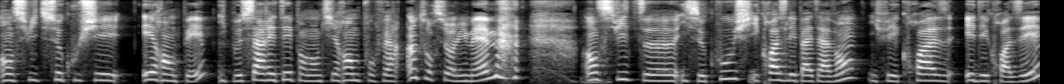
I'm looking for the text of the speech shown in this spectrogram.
Ensuite se coucher et ramper. Il peut s'arrêter pendant qu'il rampe pour faire un tour sur lui-même. Ensuite, euh, il se couche, il croise les pattes avant, il fait croise et décroiser.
